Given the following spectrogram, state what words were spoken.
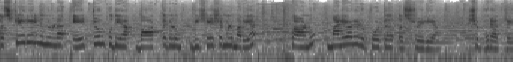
ഓസ്ട്രേലിയയിൽ നിന്നുള്ള ഏറ്റവും പുതിയ വാർത്തകളും വിശേഷങ്ങളും അറിയാൻ കാണൂ മലയാളി റിപ്പോർട്ട് ഓസ്ട്രേലിയ. ശുഭരാത്രി.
